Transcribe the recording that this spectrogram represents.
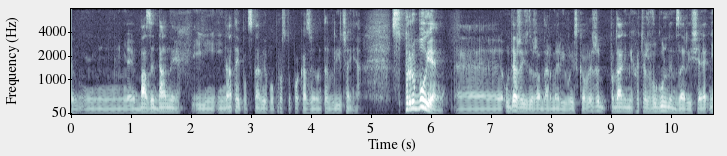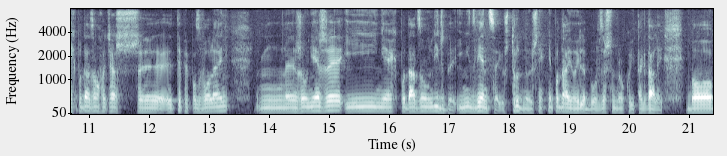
mm, bazy danych i, i na tej podstawie po prostu pokazują te wyliczenia. Spróbuję e, uderzyć do żandarmerii wojskowej, żeby podali mi chociaż w ogólnym zarysie, niech podadzą chociaż e, typy pozwoleń mm, żołnierzy i niech podadzą liczby i nic więcej. Już trudno, już niech nie podają ile było w zeszłym roku i tak dalej, bo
